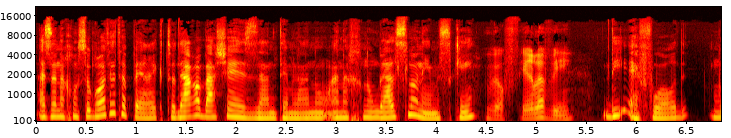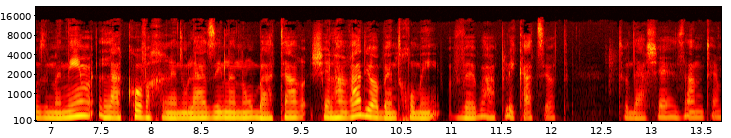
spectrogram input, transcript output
אז אנחנו סוגרות את הפרק, תודה רבה שהאזנתם לנו. אנחנו גל סלונימסקי. ואופיר לביא. The F-Word. מוזמנים לעקוב אחרינו, להאזין לנו באתר של הרדיו הבינתחומי ובאפליקציות. תודה שהאזנתם.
